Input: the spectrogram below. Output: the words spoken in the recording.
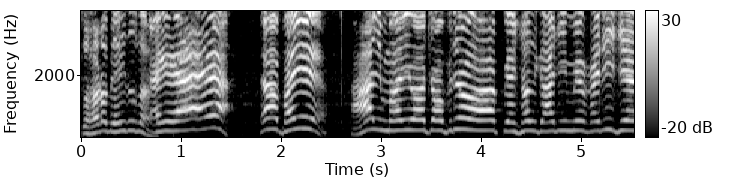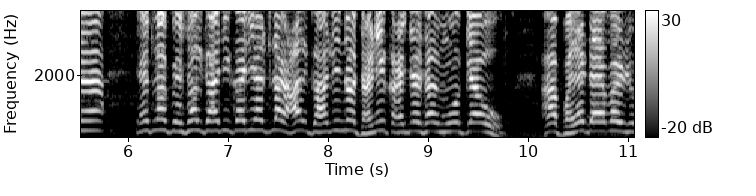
તો હડો બેહી દો ના ભાઈ હાલ મારી વાત આપજો આ સ્પેશિયલ ગાડી મેં કરી છે. એટલે સ્પેશિયલ ગાડી કરી એટલે હાલ ગાડીનો ધણી કાયદેસર હું કેવું? આ ભલે ડ્રાઈવર જો.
